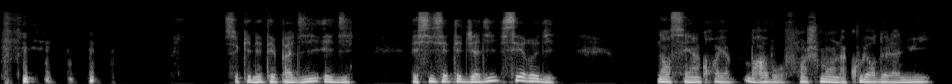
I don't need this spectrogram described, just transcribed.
ce qui n'était pas dit est dit. Et si c'était déjà dit, c'est redit. Non, c'est incroyable. Bravo. Franchement, la couleur de la nuit,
